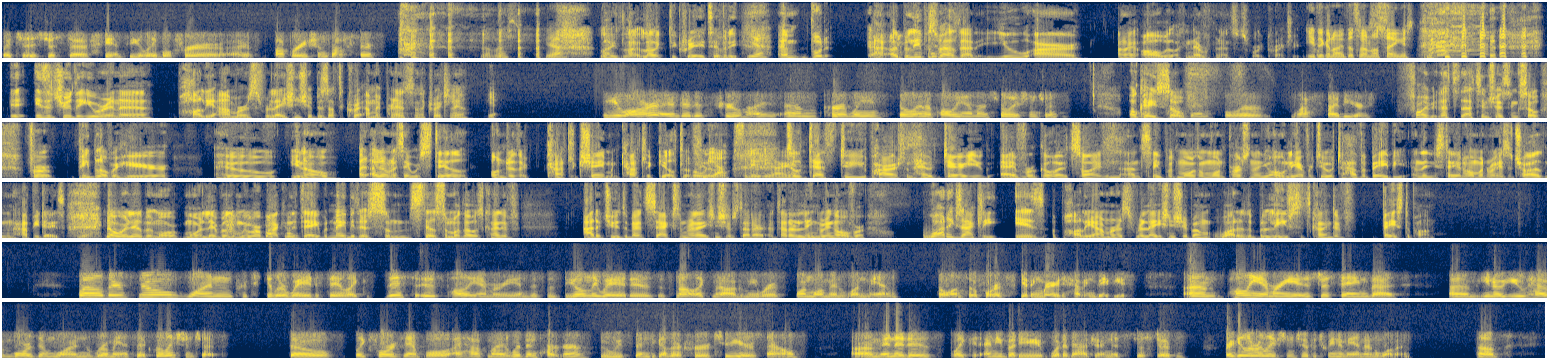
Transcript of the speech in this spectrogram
which is just a fancy label for an operations officer. Love it. Yeah. Like, like, like the creativity. Yeah. Um, but I I believe as well that you are, and I always, I can never pronounce this word correctly. Either can I. That's why I'm not saying it. Is it true that you were in a polyamorous relationship? Is that the correct? Am I pronouncing that correctly now? Yeah. You are, and it is true. I am currently still in a polyamorous relationship. Okay, so I've been for last five years. Five. That's that's interesting. So for people over here who you know, I, I don't want to say we're still under the Catholic shame and Catholic guilt of Oh, you know absolutely are, till yeah. death do you part, and how dare you ever go outside and, and sleep with more than one person, and you only ever do it to have a baby, and then you stay at home and raise a child in happy days. You know, we're a little bit more more liberal than we were back in the day, but maybe there's some still some of those kind of attitudes about sex and relationships that are that are lingering over. What exactly is a polyamorous relationship, and what are the beliefs it's kind of based upon? Well, there's no one particular way to say, like, this is polyamory and this is the only way it is. It's not like monogamy where it's one woman, one man, so on and so forth, getting married, having babies. Um, polyamory is just saying that, um, you know, you have more than one romantic relationship. So, like, for example, I have my live in partner who we've been together for two years now. Um, and it is like anybody would imagine. It's just a regular relationship between a man and a woman. Um,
